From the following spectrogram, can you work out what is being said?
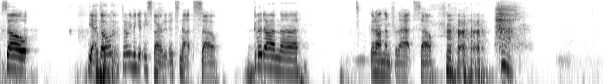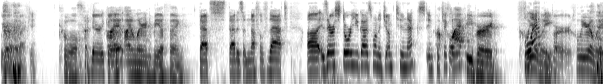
So, yeah, don't don't even get me started. It's nuts. So, good on uh, good on them for that. So, we are wacky. Cool. Very good. I, I learned me a thing. That's that is enough of that. Uh, is there a story you guys want to jump to next in particular? A Flappy Bird. Flappy Clearly. Bird. Clearly.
